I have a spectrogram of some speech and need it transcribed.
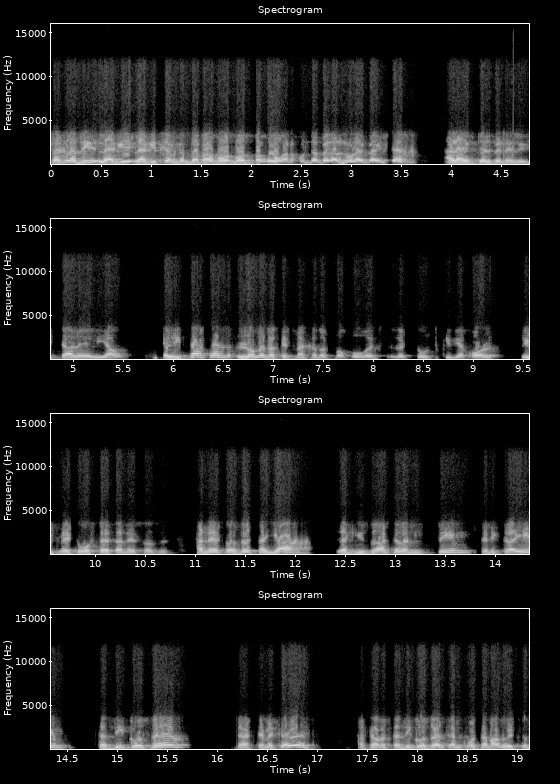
צריך להגיד, להגיד, להגיד כאן גם דבר מאוד מאוד ברור, אנחנו נדבר על זה אולי בהמשך, על ההבדל בין אלישע לאליהו. אלישע כאן לא מבקש מהקדוש ברוך הוא רשות כביכול לפני שהוא עושה את הנס הזה. הנס הזה שייך לגזרה של הניסים שנקראים צדיק גוזר והשם מקיים. עכשיו, הצדיק גוזר כאן, כמו שאמרנו, יש לו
